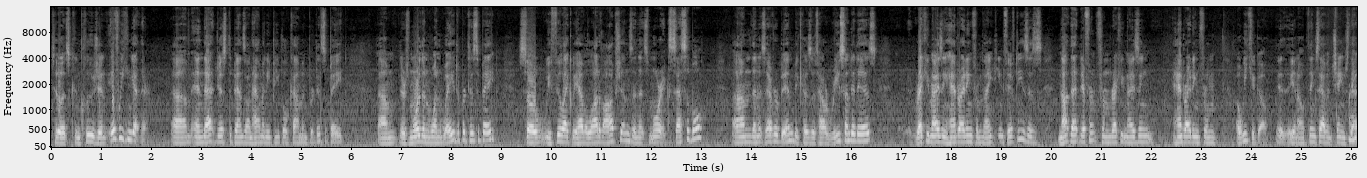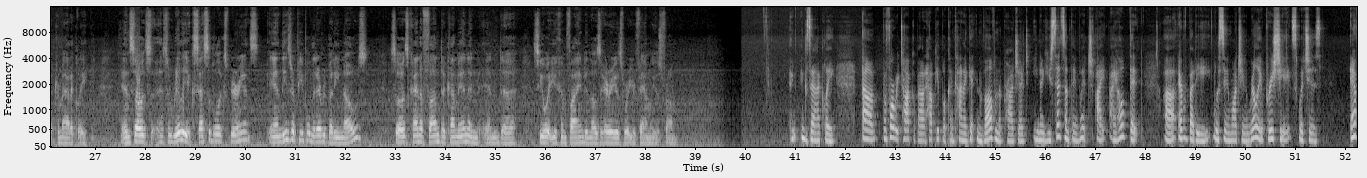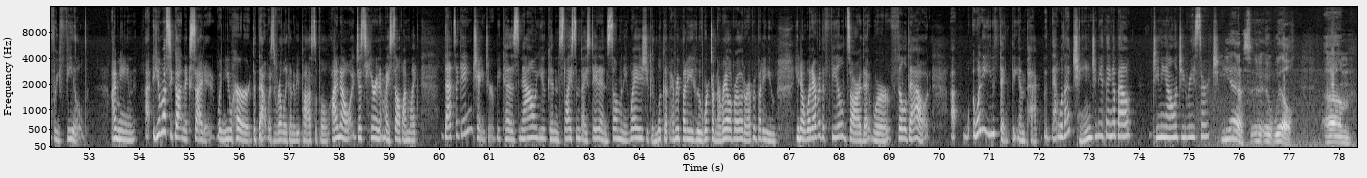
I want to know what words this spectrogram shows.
till its conclusion, if we can get there. Um, and that just depends on how many people come and participate. Um, there's more than one way to participate, so we feel like we have a lot of options and it's more accessible um, than it's ever been because of how recent it is. Recognizing handwriting from 1950s is not that different from recognizing handwriting from a week ago. It, you know, things haven't changed right. that dramatically. And so it's, it's a really accessible experience. And these are people that everybody knows. So it's kind of fun to come in and, and uh, see what you can find in those areas where your family is from. Exactly. Uh, before we talk about how people can kind of get involved in the project, you know, you said something which I, I hope that uh, everybody listening and watching really appreciates, which is every field. I mean, you must have gotten excited when you heard that that was really going to be possible. I know, just hearing it myself, I'm like, that's a game changer because now you can slice and dice data in so many ways. You can look up everybody who worked on the railroad or everybody who, you know, whatever the fields are that were filled out. Uh, what do you think the impact will that change anything about genealogy research? Yes, it, will. Um,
